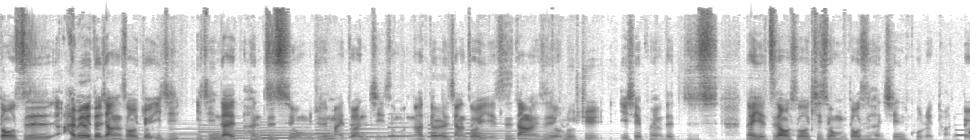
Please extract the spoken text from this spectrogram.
都是还没有得奖的时候就已经已经在很支持我们，就是买专辑什么。那得了奖之后也是，当然是有陆续一些朋友在支持。那也知道说，其实我们都是很辛苦的团队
